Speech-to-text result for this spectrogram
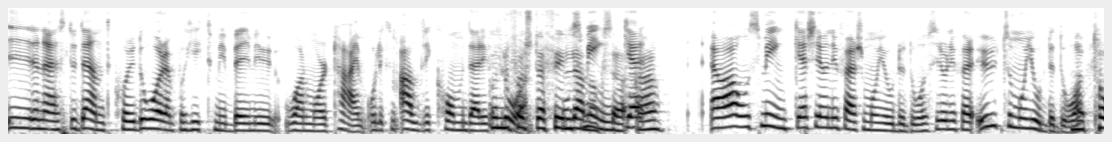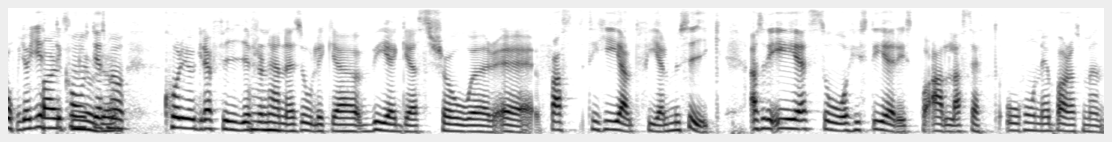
i den här studentkorridoren på Hit Me Baby One More Time och liksom aldrig kom därifrån. Under första fyllan också, ja. Ja, hon sminkar sig ungefär som hon gjorde då. Ser ungefär ut som hon gjorde då. Hon gör jättekonstiga små koreografier från hennes olika Vegas-shower. Eh, fast till helt fel musik. Alltså det är så hysteriskt på alla sätt. Och hon är bara som en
